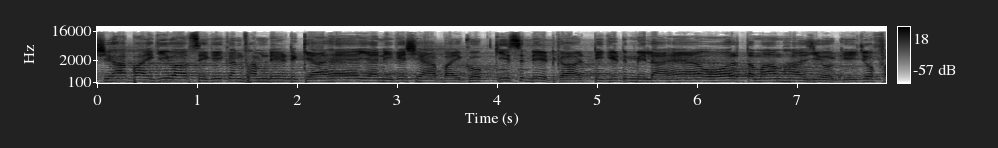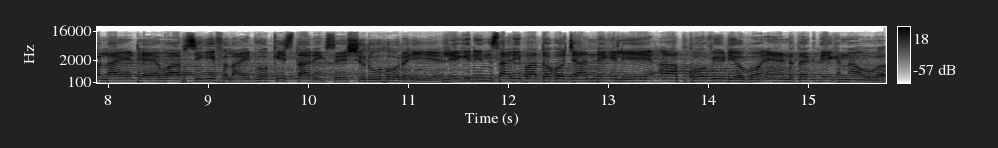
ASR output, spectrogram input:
शिहाब भाई की वापसी की कन्फर्म डेट क्या है? यानी कि शिहाब भाई को किस डेट का टिकट मिला है? और तमाम हाजियों की जो फ़्लाइट है, वापसी की फ़्लाइट वो किस तारीख से शुरू हो रही है? है। लेकिन इन सारी बातों को जानने के लिए आपको वीडियो को एंड तक देखना होगा।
